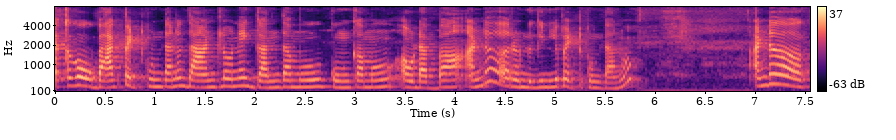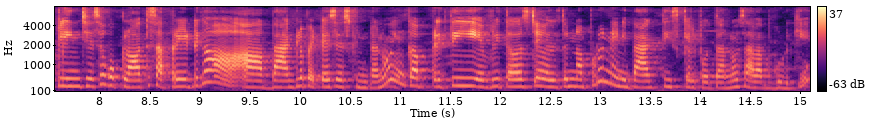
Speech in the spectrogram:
చక్కగా ఒక బ్యాగ్ పెట్టుకుంటాను. దాంట్లోనే గంధము కుంకము ఒక డబ్బా అండ్ రెండు గిన్నెలు పెట్టుకుంటాను. అండ్ క్లీన్ చేసి ఒక క్లాత్ సపరేట్గా ఆ బ్యాగ్లో పెట్టేసేసుకుంటాను. ఇంకా ప్రతి ఎవ్రీ థర్స్డే వెళ్తున్నప్పుడు నేను ఈ బ్యాగ్ తీసుకెళ్ళిపోతాను సవాబ్ గుడికి.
